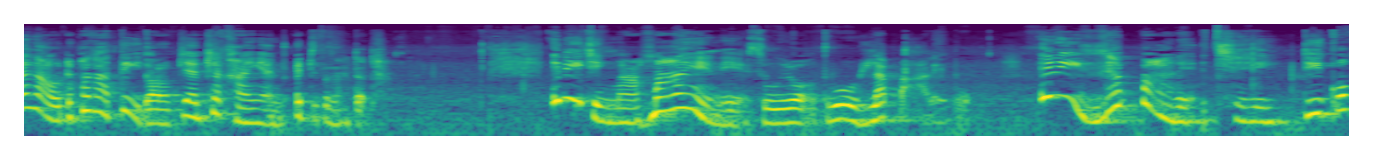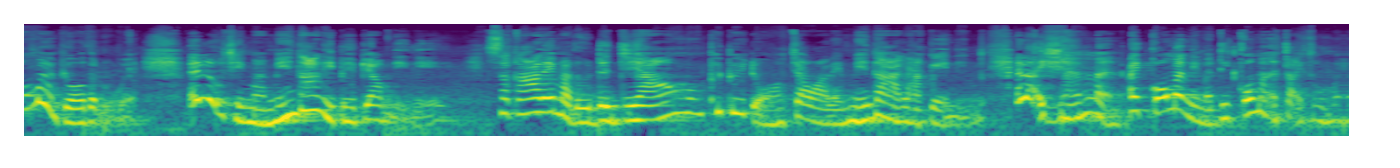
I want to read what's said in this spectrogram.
အဲ့ဒါကိုတစ်ဖက်ကတိသွားတော့ပြန်ဖြတ်ခိုင်းရတယ်အဲ့ပြဿနာတက်တာအဲ့ဒီအချိန်မှာမှားရင်လေဆိုတော့သူတို့လက်ပါတယ်ပေါ့အဲ့ဒီလက်ပါတဲ့အချိန်ဒီကောင်းမှန်ပြောသလိုပဲအဲ့လိုအချိန်မှာမင်းသားတွေပဲပြောင်းနေလေစကားလေးမှာသူတကြောင်ဖိဖိတောင်ကြောက်ရတယ်မင်းသားလာခဲ့နေပြီအဲ့ဒါအရမ်းမှန်အဲ့ကောမန့်နေမှာဒီကောမန့်အကြိုက်ဆုံးပဲ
